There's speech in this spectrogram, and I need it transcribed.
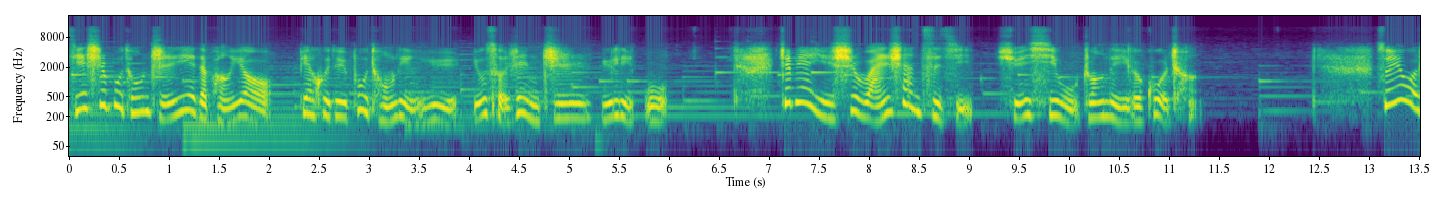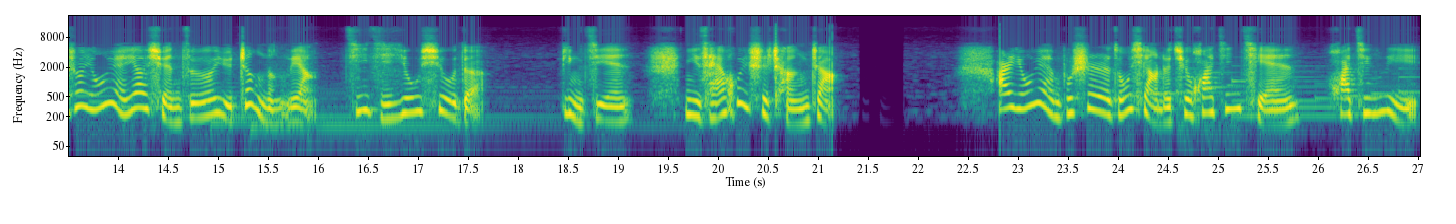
结识不同职业的朋友，便会对不同领域有所认知与领悟，这便也是完善自己。学习武装的一个过程，所以我说，永远要选择与正能量、积极、优秀的并肩，你才会是成长，而永远不是总想着去花金钱、花精力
